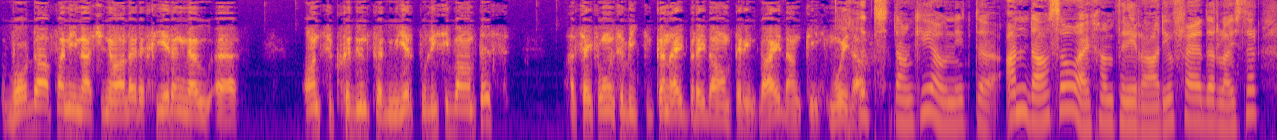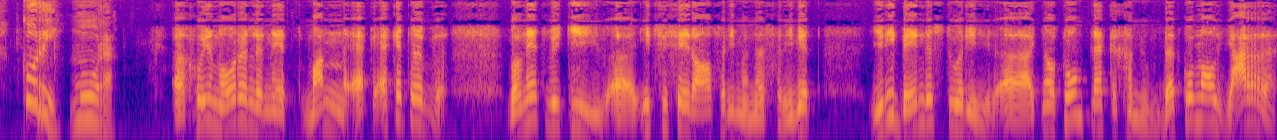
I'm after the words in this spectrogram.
word daar van die nasionale regering nou uh aansoek gedoen vir meer polisiebeamptes? As jy vir ons 'n bietjie kan uitbrei daaromtrent. Baie dankie. Mooi dag. Goed, dankie jou net uh, aan daarso. Hy gaan vir die radio verder luister. Corrie, môre. Uh, Goeiemôre Lenet. Man, ek ek het 'n wil net 'n bietjie uh, ietsie sê daar vir die minister. Jy weet, hierdie bende storie, uh, hy het nou 'n klomp plekke genoem. Dit kom al jare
